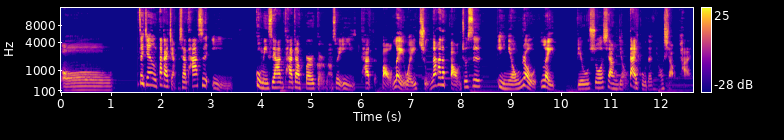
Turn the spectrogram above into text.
哦。这间大概讲一下，它是以顾名思义，它叫 burger 嘛，所以以它的堡类为主。那它的堡就是以牛肉类，比如说像有带骨的牛小排，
